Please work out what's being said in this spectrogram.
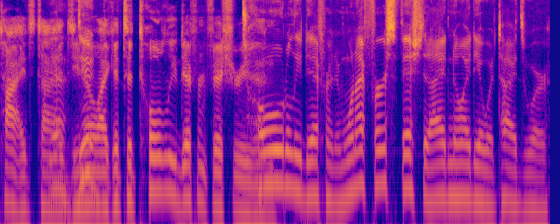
tides, tides. Yeah, you know, like it's a totally different fishery. than- totally different. And when I first fished it, I had no idea what tides were,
